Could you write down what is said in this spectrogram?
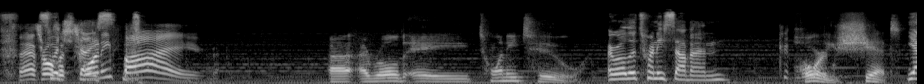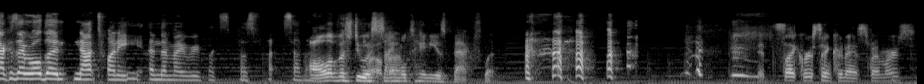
Snaz rolls Switch a dice. 25. Uh, I rolled a 22. I rolled a 27. Good Holy lord. shit! Yeah, because I rolled a not 20 and then my reflex is plus five, 7. All of us do a Well done. simultaneous backflip. It's like we're synchronized swimmers.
